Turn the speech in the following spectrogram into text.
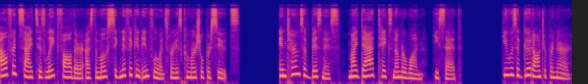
Alfred cites his late father as the most significant influence for his commercial pursuits. In terms of business, my dad takes number one, he said. He was a good entrepreneur,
